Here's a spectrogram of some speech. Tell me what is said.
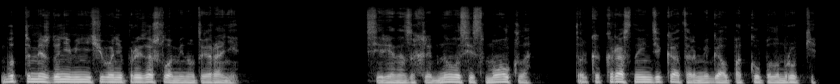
будто между ними ничего не произошло минутой ранее. Сирена захлебнулась и смолкла, только красный индикатор мигал под куполом рубки.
